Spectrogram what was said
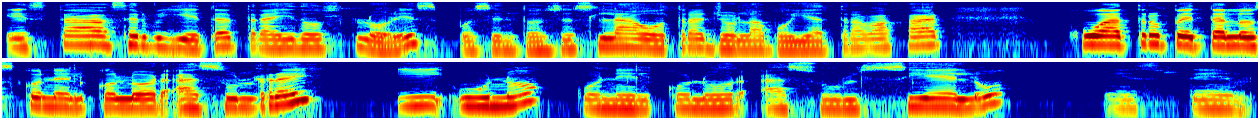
Esta servilleta trae dos flores, pues entonces la otra yo la voy a trabajar cuatro pétalos con el color azul rey y uno con el color azul cielo este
